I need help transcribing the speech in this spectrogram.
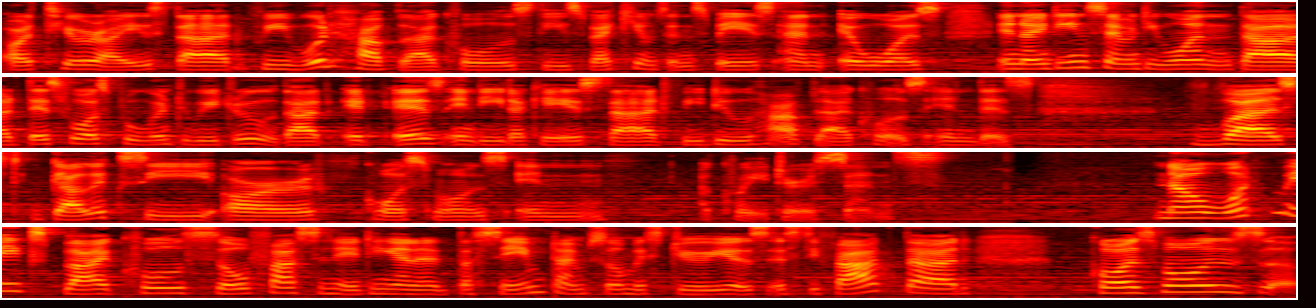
or theorized that we would have black holes, these vacuums in space, and it was in 1971 that this was proven to be true, that it is indeed a case that we do have black holes in this vast galaxy or cosmos in a greater sense. Now, what makes black holes so fascinating and at the same time so mysterious is the fact that Cosmos uh,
